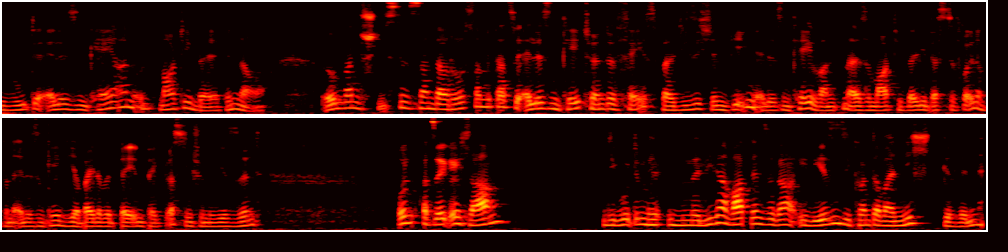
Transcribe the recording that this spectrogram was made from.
die gute Alison Kay an und Marty Bell, genau. Irgendwann schließt es dann daraus damit dazu, Alison Kay turnte face, weil die sich dann gegen Alison Kay wandten, also Marty Bell, die beste Freundin von Alison Kay, die ja beide bei Impact Wrestling schon gewesen sind. Und was soll ich euch sagen? Die gute Melina war denn sogar gewesen, sie konnte aber nicht gewinnen.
